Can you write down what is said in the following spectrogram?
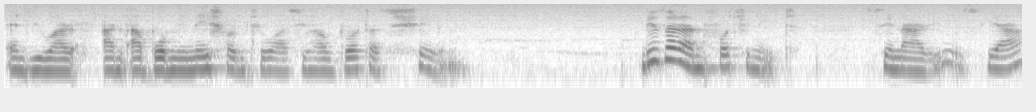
And you are an abomination to us. You have brought us shame. These are unfortunate scenarios, yeah?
